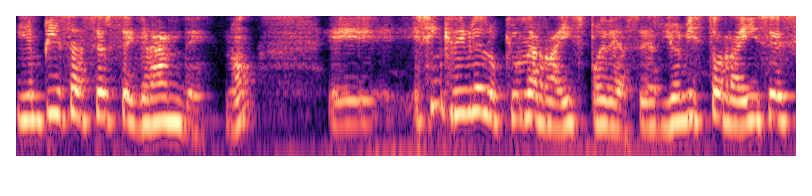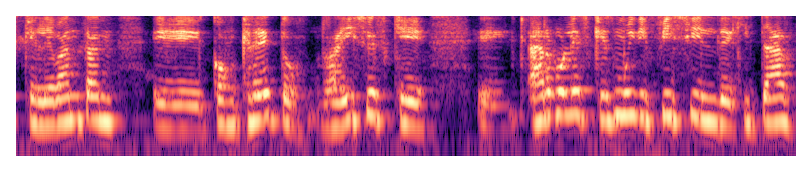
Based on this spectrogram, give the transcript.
y empieza a hacerse grande, ¿no? Eh, es increíble lo que una raíz puede hacer. Yo he visto raíces que levantan eh, concreto, raíces que, eh, árboles que es muy difícil de quitar.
